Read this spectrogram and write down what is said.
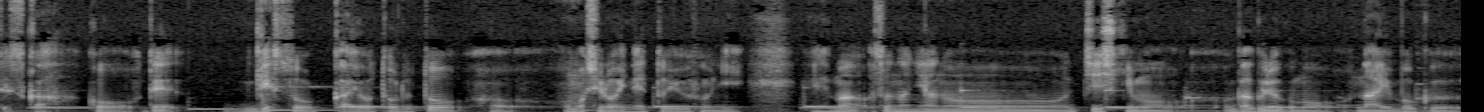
ですかこうでゲスト会を取ると面白いねというふうに、えー、まあそんなにあの知識も学力もない僕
